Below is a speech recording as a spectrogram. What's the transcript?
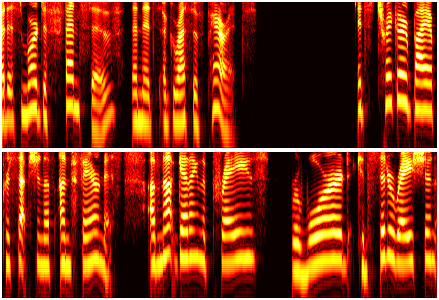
but it's more defensive than its aggressive parent. It's triggered by a perception of unfairness, of not getting the praise, reward, consideration,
